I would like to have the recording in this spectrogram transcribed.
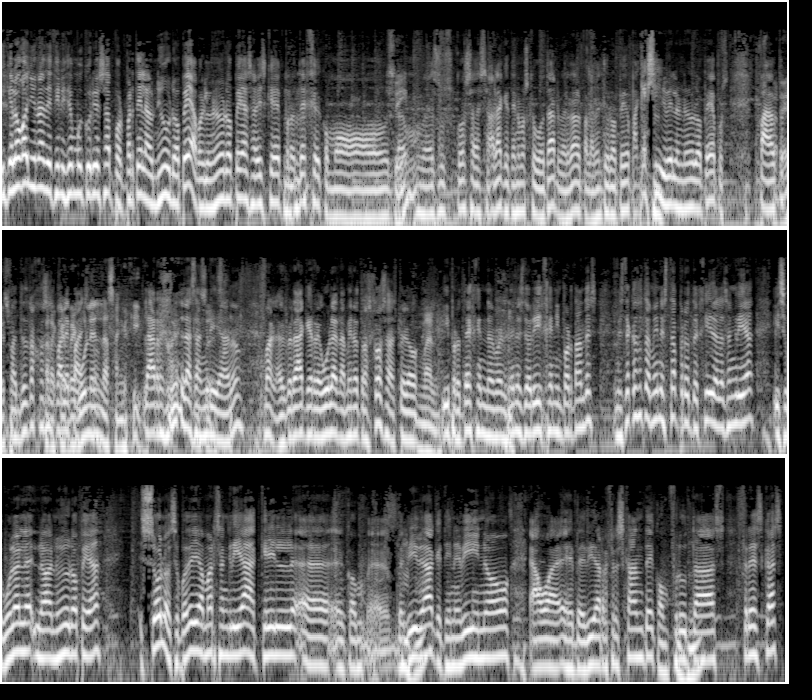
Y que luego hay una definición muy curiosa por parte de la Unión Europea, porque la Unión Europea sabéis que protege como Sí. una de sus cosas, ahora que tenemos que votar, ¿verdad? El Parlamento Europeo. ¿Para qué sirve la Unión Europea? Pues para, Para para otras cosas para que vale para regulen esto. la sangría. La regulen la sangría, es. ¿no? Bueno, es verdad que regulan también otras cosas, pero Vale. y protegen denominaciones de origen importantes. En este caso también está protegida la sangría y según la, la Unión Europea solo se puede llamar sangría aquel eh, eh, con, eh, bebida que tiene vino, agua, eh, bebida refrescante con frutas frescas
